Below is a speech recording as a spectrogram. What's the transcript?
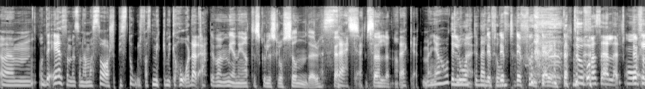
ehm, och det är som en sån här massagepistol fast mycket, mycket hårdare. Det var meningen att det skulle slå sönder fettcellerna. Säkert. Men jag har Det låter väldigt det, ont. det, det funkar inte. Tuffa celler. Och funkar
